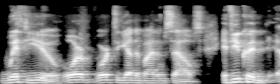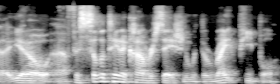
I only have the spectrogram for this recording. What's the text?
with you, or work together by themselves, if you could, uh, you know, uh, facilitate a conversation with the right people,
